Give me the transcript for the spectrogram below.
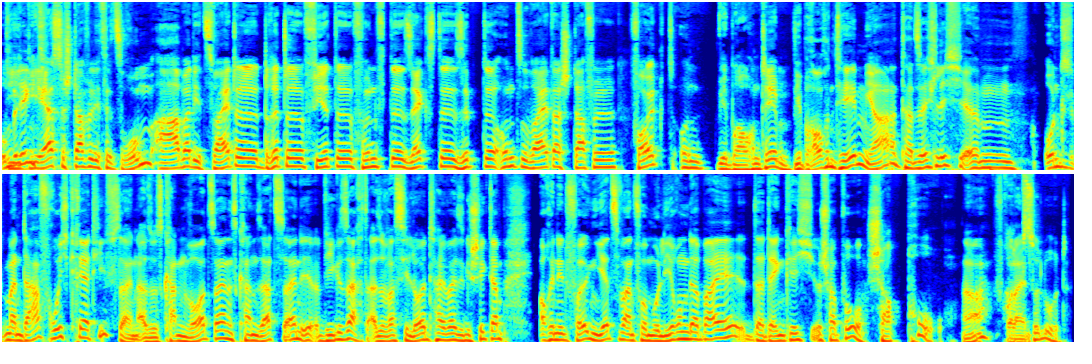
Unbedingt. die erste Staffel ist jetzt rum, aber die zweite, dritte, vierte, fünfte, sechste, siebte und so weiter Staffel folgt und wir brauchen Themen. Wir brauchen Themen, ja, tatsächlich. Ähm, und man darf ruhig kreativ sein. Also es kann ein Wort sein, es kann ein Satz sein. Wie gesagt, also was die Leute teilweise geschickt haben, auch in den Folgen jetzt waren Formulierungen dabei, da denke ich, Chapeau. Chapeau. Ja, Fräulein. Absolut.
